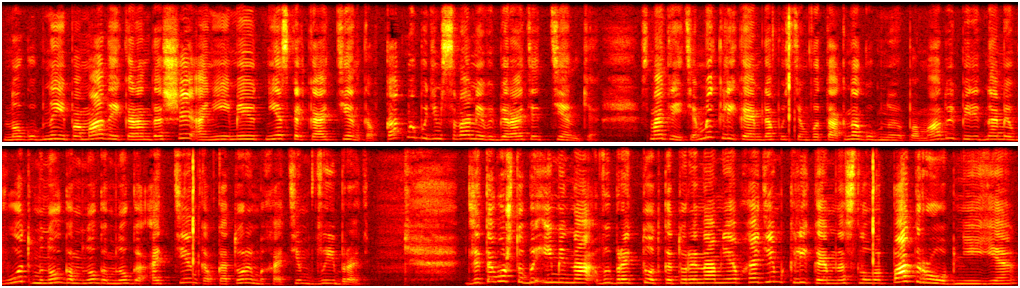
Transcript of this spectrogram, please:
но губные помады и карандаши, они имеют несколько оттенков. Как мы будем с вами выбирать оттенки? Смотрите, мы кликаем, допустим, вот так на губную помаду, и перед нами вот много-много-много оттенков, которые мы хотим выбрать. Для того, чтобы именно выбрать тот, который нам необходим, кликаем на слово «Подробнее».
